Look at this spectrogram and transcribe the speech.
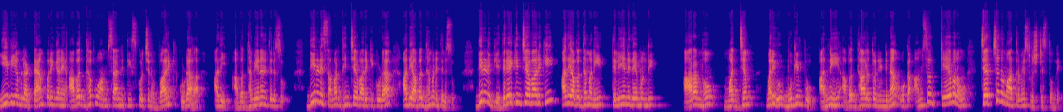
ఈవీఎంల ట్యాంపరింగ్ అనే అబద్ధపు అంశాన్ని తీసుకొచ్చిన వారికి కూడా అది అబద్ధమేనని తెలుసు. దీనిని సమర్థించే వారికి కూడా అది అబద్ధమని తెలుసు. దీనిని వ్యతిరేకించే వారికి అది అబద్ధమని తెలియనిదేముంది? ఆరంభం మధ్యం మరియు ముగింపు అన్ని అబద్ధాలతో నిండిన ఒక అంశం కేవలం చర్చను మాత్రమే సృష్టిస్తుంది.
